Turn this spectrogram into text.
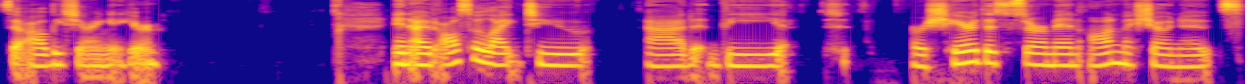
So I'll be sharing it here. And I would also like to add the or share this sermon on my show notes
